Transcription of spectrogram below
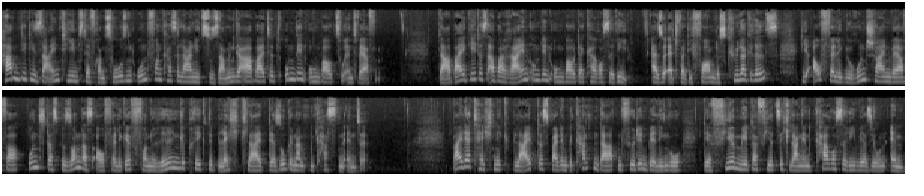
haben die Designteams der Franzosen und von Castellani zusammengearbeitet, um den Umbau zu entwerfen. Dabei geht es aber rein um den Umbau der Karosserie, also etwa die Form des Kühlergrills, die auffälligen Rundscheinwerfer und das besonders auffällige von Rillen geprägte Blechkleid der sogenannten Kastenente. Bei der Technik bleibt es bei den bekannten Daten für den Berlingo der 4,40 Meter langen Karosserieversion M.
